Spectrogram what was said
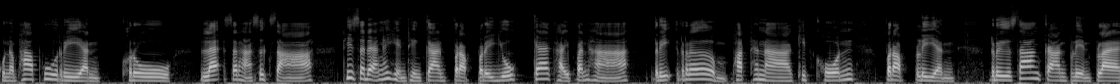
คุณภาพผู้เรียน ครู และสถานศึกษา ที่แสดงให้เห็นถึงการปรับประยุกต์แก้ไขปัญหา ริเริ่ม พัฒนาคิดค้น ปรับเปลี่ยน หรือสร้างการเปลี่ยนแปลง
